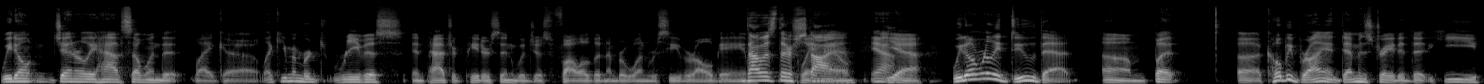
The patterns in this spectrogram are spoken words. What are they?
we don't generally have someone that like uh like you remember Revis and Patrick Peterson would just follow the number one receiver all game. That was their style. man. Yeah. Yeah. We don't really do that. Um, but uh Coby Bryant demonstrated that he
